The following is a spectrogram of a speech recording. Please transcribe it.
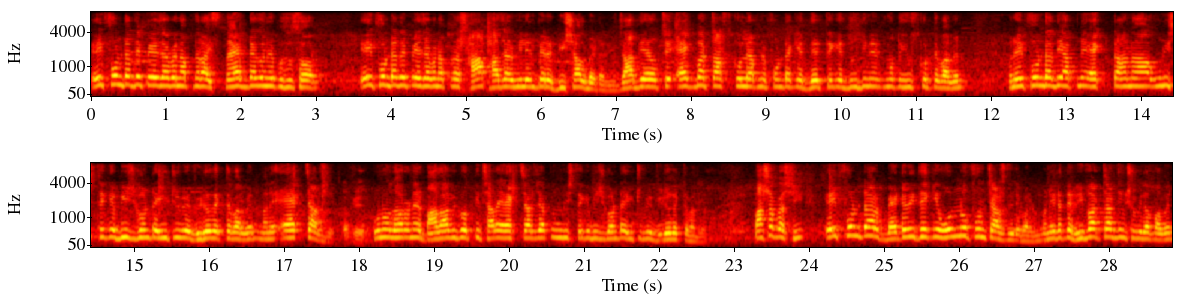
এই ফোনটাতে পেয়ে যাবেন আপনারা স্ন্যাপড্রাগনের প্রসেসর এই ফোনটাতে পেয়ে যাবেন আপনারা সাত হাজার মিলিয়ন পেয়ারের বিশাল ব্যাটারি যা দিয়ে হচ্ছে একবার চার্জ করলে আপনি ফোনটাকে দেড় থেকে দুই দিনের মতো ইউজ করতে পারবেন। মানে এই ফোনটা দিয়ে আপনি এক টানা উনিশ থেকে বিশ ঘণ্টা ইউটিউবে ভিডিও দেখতে পারবেন মানে এক চার্জে কোনো ধরনের বাধা বিপত্তি ছাড়া এক চার্জে আপনি উনিশ থেকে বিশ ঘণ্টা ইউটিউবে ভিডিও দেখতে পারবেন। পাশাপাশি এই ফোনটার ব্যাটারি থেকে অন্য ফোন চার্জ দিতে পারেন। মানে এটাতে রিভার চার্জিং সুবিধা পাবেন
